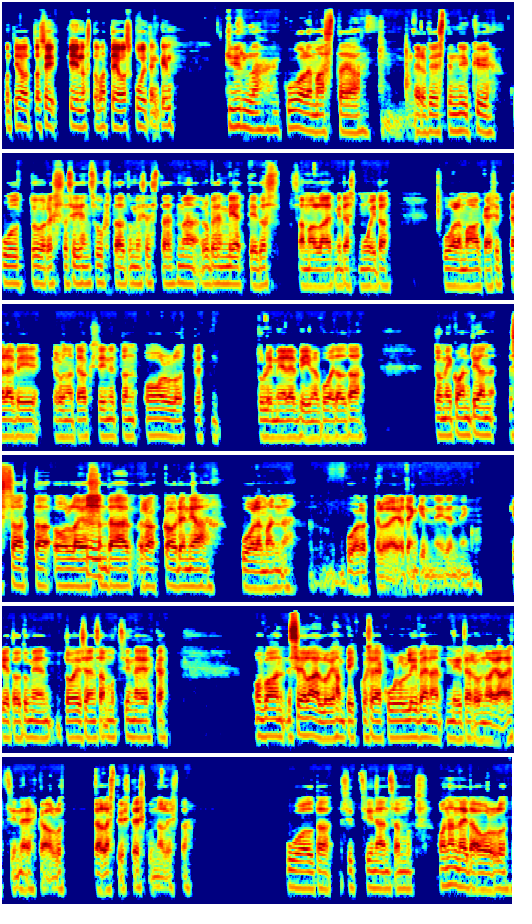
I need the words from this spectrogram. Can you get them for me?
Mutta joo, tosi kiinnostava teos kuitenkin. Kyllä, kuolemasta ja erityisesti nykykulttuurissa siihen suhtautumisesta. Että mä rupesin miettimään tuossa samalla, että mitäs muita kuolemaa käsitteleviä runoteoksia nyt on ollut. Et tuli mieleen viime vuodelta Tomi Kontion saattaa olla, jos Mm. on tämä rakkauden ja kuoleman vuorottelu ja jotenkin niiden niin kuin kietoutuminen toiseensa, mutta siinä ei ehkä on vaan selaillut ihan pikkusen ja kuullut livenä niitä runoja, että sinne ehkä ollut tällaista yhteiskunnallista puolta sit sinänsä, mutta onhan näitä ollut.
